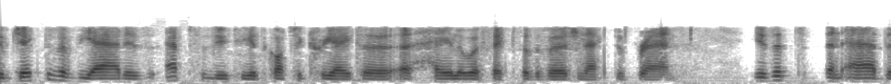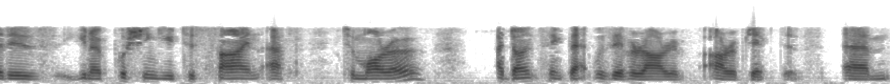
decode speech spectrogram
objective of the ad is absolutely it's got to create a, a halo effect for the Virgin Active brand. Is it an ad that is, you know, pushing you to sign up tomorrow? I don't think that was ever our our objective. Um,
